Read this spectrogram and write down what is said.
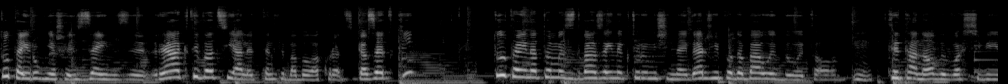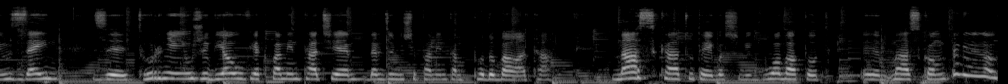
tutaj również jest Zane z reaktywacji, ale ten chyba był akurat z gazetki. Tutaj natomiast dwa Zane, które mi się najbardziej podobały, były to mm, tytanowy właściwie już Zane z turnieju żywiołów, jak pamiętacie. Bardzo mi się, pamiętam, podobała ta maska, tutaj właściwie głowa pod y, maską. Tak, no,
